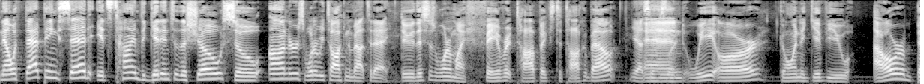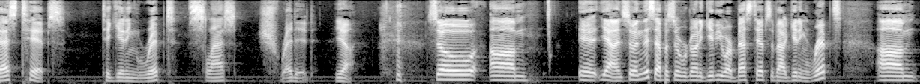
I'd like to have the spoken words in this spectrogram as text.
Now, with that being said, it's time to get into the show. So, Anders, what are we talking about today? Dude, this is one of my favorite topics to talk about. Yeah, seriously. And we are going to give you our best tips to getting ripped slash shredded. Yeah. so, um, it, yeah, and so in this episode, we're going to give you our best tips about getting ripped. Um,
